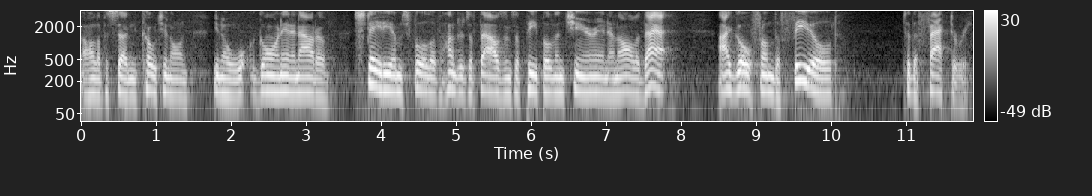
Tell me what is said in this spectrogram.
all of a sudden coaching on, you know, going in and out of stadiums full of hundreds of thousands of people and cheering and all of that. I go from the field to the factory.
